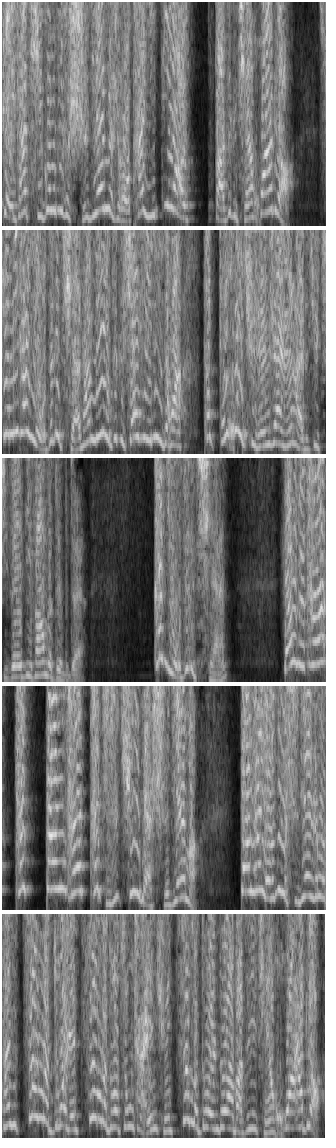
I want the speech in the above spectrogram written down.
给他提供这个时间的时候，他一定要把这个钱花掉，说明他有这个钱。他没有这个消费力的话，他不会去人山人海的去挤这些地方的，对不对？他有这个钱，然后呢，他他当他他只是缺一点时间嘛。当他有这个时间之后，他就这么多人，这么多中产人群，这么多人都要把这些钱花掉，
